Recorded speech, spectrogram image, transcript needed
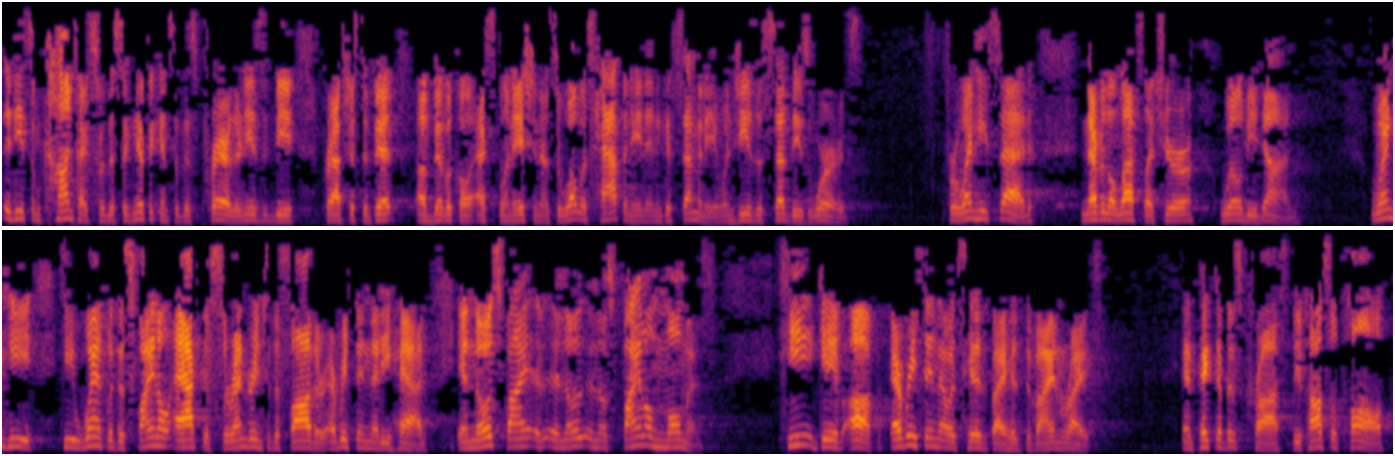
it needs some context for the significance of this prayer. There needs to be perhaps just a bit of biblical explanation as to what was happening in Gethsemane when Jesus said these words. For when he said, Nevertheless, let your will be done, when he, he went with his final act of surrendering to the Father everything that he had, in those, fi- in those, in those final moments, he gave up everything that was his by his divine right and picked up his cross. The Apostle Paul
